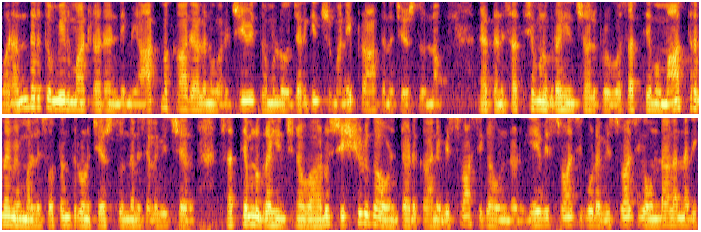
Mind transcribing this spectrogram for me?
వారందరితో మీరు మాట్లాడండి. మీ ఆత్మ కార్యాలను వారి జీవితంలో జరిగించమని ప్రార్థన చేస్తున్నాం. అతని సత్యమును గ్రహించాలి ప్రభు. సత్యము మాత్రమే మిమ్మల్ని స్వతంత్రులను చేస్తుందని సెలవిచ్చారు. సత్యమును గ్రహించిన వాడు శిష్యుడిగా ఉంటాడు కానీ విశ్వాసిగా ఉండడు. ఏ విశ్వాసి కూడా విశ్వాసిగా ఉండాలన్నది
